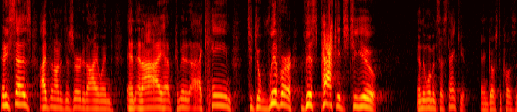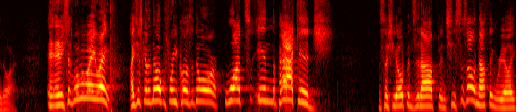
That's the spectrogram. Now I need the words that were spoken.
and he says, I've been on a deserted island and, and I have committed, I came to deliver this package to you. And the woman says, Thank you, and goes to close the door. And, and he says, Wait, wait, wait, wait. I just got to know before you close the door what's in the package. And so she opens it up and she says, Oh, nothing really.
